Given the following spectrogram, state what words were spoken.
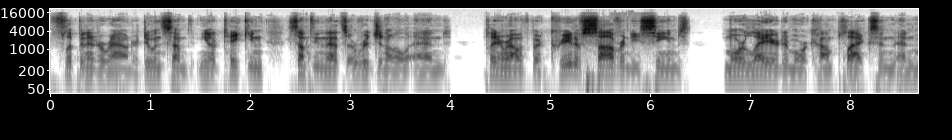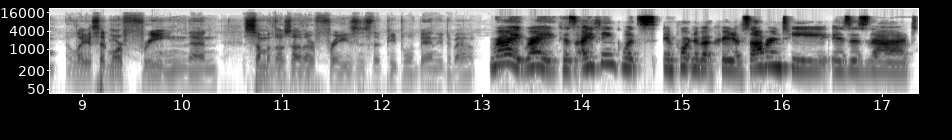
flipping it around or doing something, you know, taking something that's original and playing around with. But creative sovereignty seems more layered and more complex and, and like I said, more freeing than some of those other phrases that people have bandied about. Right, right. Because I think what's important about creative sovereignty is is that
